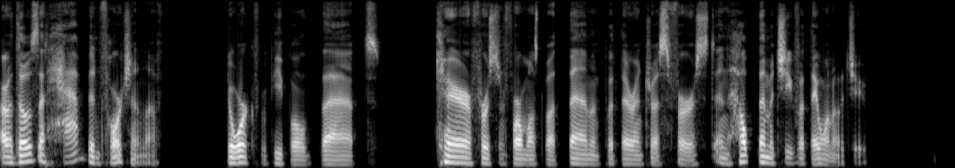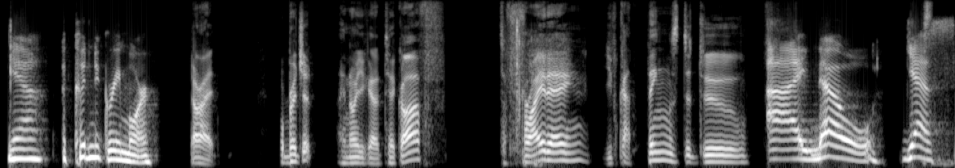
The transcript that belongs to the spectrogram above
are those that have been fortunate enough to work for people that care first and foremost about them and put their interests first and help them achieve what they want to achieve. Yeah, I couldn't agree more. All right. Well, Bridget, I know you got to take off. It's a Friday. You've got things to do. I know. Yes.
